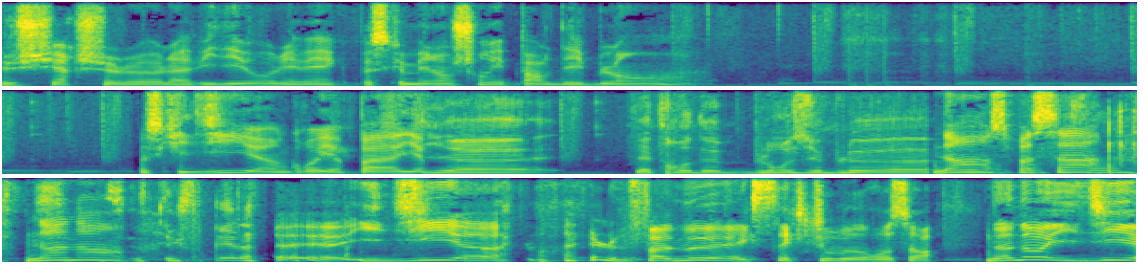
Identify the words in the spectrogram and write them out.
Je cherche le- la vidéo, les mecs, parce que Mélenchon, il parle des blancs. Parce qu'il dit, en gros, il n'y a pas. il Y a... Il euh, y a trop de blonds aux yeux bleus. euh, Non, c'est pas ça. Non, non. Cet extrait là. Il dit le fameux extrait que tout le monde ressort. Non, non, il dit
